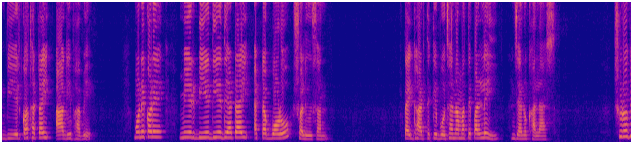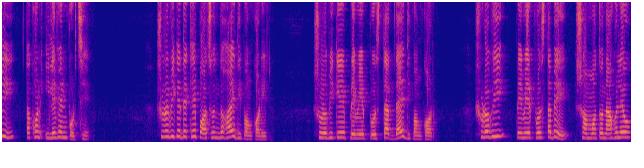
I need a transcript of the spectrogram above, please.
বিয়ের কথাটাই আগে ভাবে। মনে করে মেয়ের বিয়ে দিয়ে দেওয়াটাই একটা বড় সলিউশন। তাই ঘাট থেকে বোঝা নামাতে পারলেই যেন খালাস। সুরভি তখন ইলেভেন পড়ছে। সুরভিকে দেখে পছন্দ হয় দীপঙ্করের। সুরভিকে প্রেমের প্রস্তাব দেয় দীপঙ্কর। সুরভি প্রেমের প্রস্তাবে সম্মত না হলেও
